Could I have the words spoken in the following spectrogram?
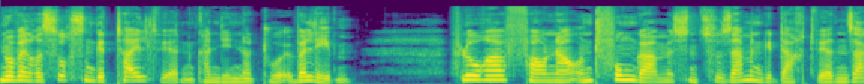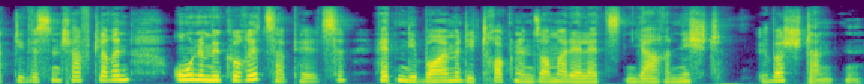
Nur weil Ressourcen geteilt werden, kann die Natur überleben. Flora, Fauna und Funga müssen zusammengedacht werden, sagt die Wissenschaftlerin. Ohne Mykorrhiza-Pilze hätten die Bäume die trockenen Sommer der letzten Jahre nicht überstanden.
